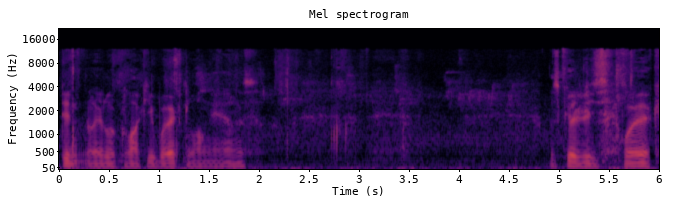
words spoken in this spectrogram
Didn't really look like he worked long hours. Was good at his work.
